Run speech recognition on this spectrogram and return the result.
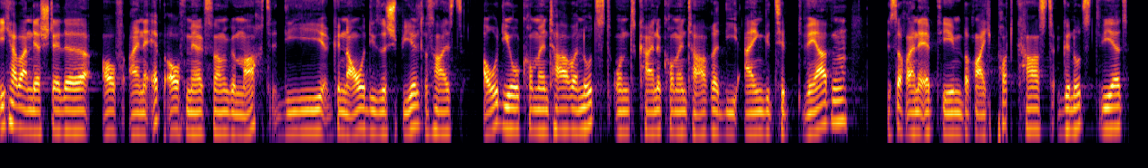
Ich habe an der Stelle auf eine App aufmerksam gemacht, die genau dieses spielt. Das heißt, Audiokommentare nutzt und keine Kommentare, die eingetippt werden. Ist auch eine App, die im Bereich Podcast genutzt wird.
